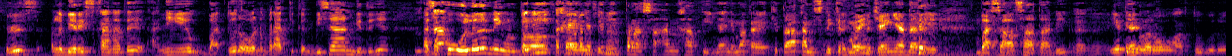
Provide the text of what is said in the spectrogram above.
Terus lebih riskan teh anjing ieu batur awan memperhatikan bisan gitunya. Asa ku uleuh nih kalau kata orang di perasaan hatinya ini mah kayak kita akan sedikit melenceng ya dari Mbak Salsa tadi Heeh, Iya teh ngeluar waktu, Bro.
